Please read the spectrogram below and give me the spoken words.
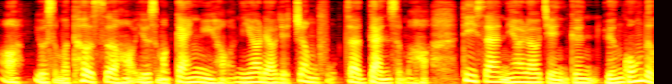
啊有什么特色哈？有什么干预哈？你要了解政府在干什么哈？第三，你要了解你跟员工的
